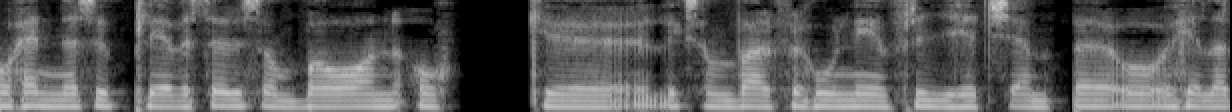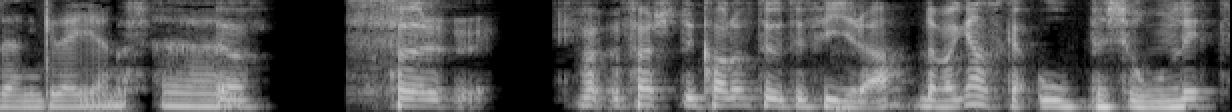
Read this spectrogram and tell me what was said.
och hennes upplevelser som barn och liksom varför hon är en frihetskämpe och hela den grejen. Ja, för, för först Call of Duty 4, det var ganska opersonligt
